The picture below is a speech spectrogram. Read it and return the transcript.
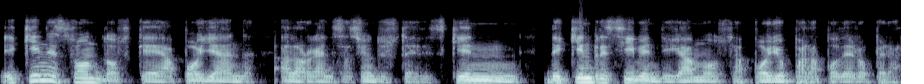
Eh, ¿Quiénes son los que apoyan a la organización de ustedes? ¿Quién, ¿De quién reciben, digamos, apoyo para poder operar?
